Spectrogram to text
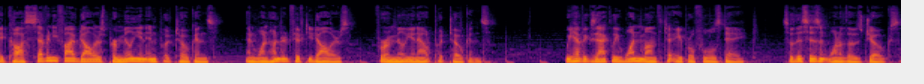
It costs $75 per million input tokens and $150 for a million output tokens. We have exactly one month to April Fool's Day, so this isn't one of those jokes.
